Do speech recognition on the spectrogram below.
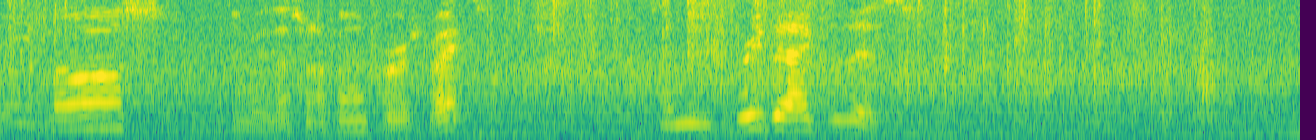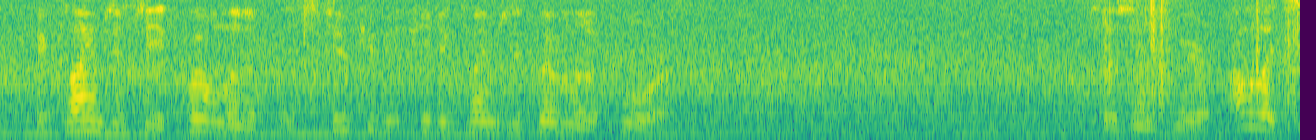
Peat moss. Anyway, that's what I put in first, right? And then three bags of this. It claims it's the equivalent of, it's two cubic feet, it claims the equivalent of four. It says in here, oh, it's,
